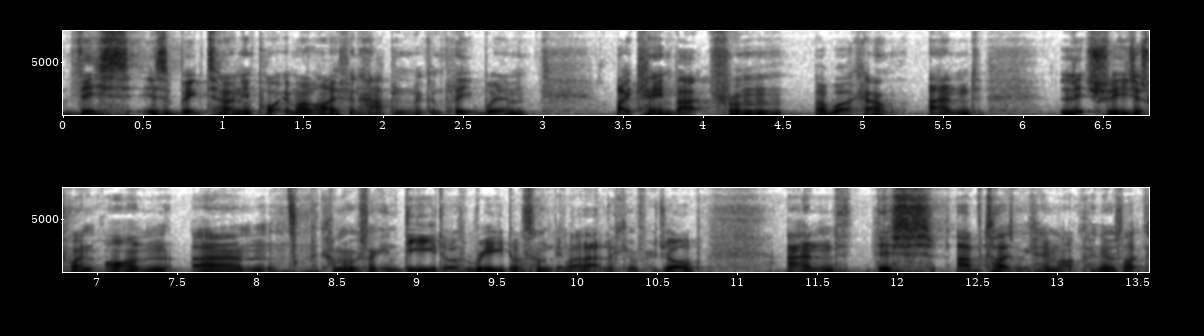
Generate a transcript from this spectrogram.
this is a big turning point in my life and happened in a complete whim. I came back from a workout and literally just went on, um, I can't remember, it was like Indeed or Reed or something like that, looking for a job and this advertisement came up and it was like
